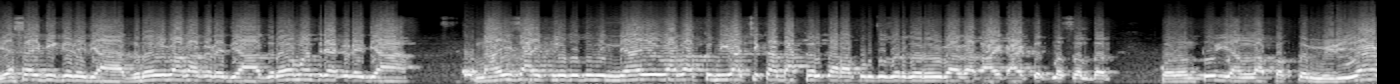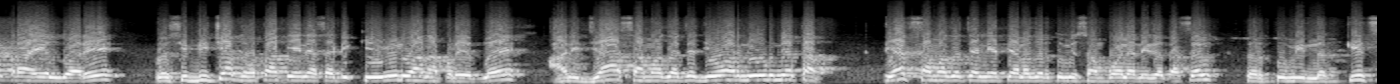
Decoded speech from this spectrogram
एसआयटी कडे द्या गृह विभागाकडे द्या गृहमंत्र्याकडे द्या. नाहीच ऐकलं तर तुम्ही न्याय विभागात तुम्ही याचिका दाखल करा. तुमचं जर गृह विभागात ऐक ऐकत नसेल तर. परंतु यांना फक्त मीडिया ट्रायलद्वारे प्रसिद्धीच्या झोतात येण्यासाठी केविलवाना प्रयत्न आहे. आणि ज्या समाजाच्या जीवावर निवडून येतात त्याच समाजाच्या नेत्याला जर तुम्ही संपवायला निघत असेल तर तुम्ही नक्कीच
